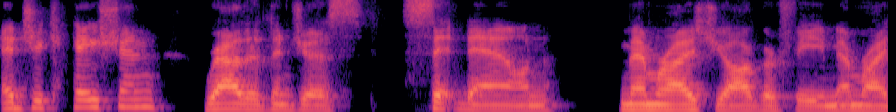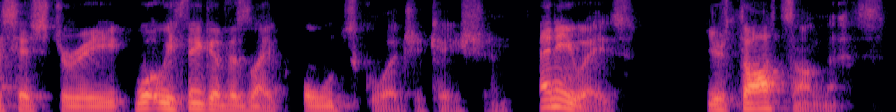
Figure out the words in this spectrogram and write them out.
education rather than just sit down, memorize geography, memorize history, what we think of as like old school education. Anyways, your thoughts on this?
